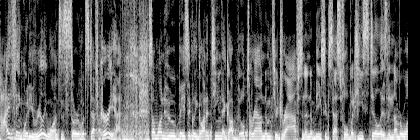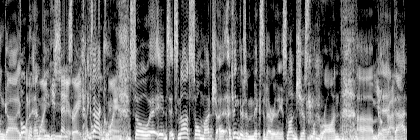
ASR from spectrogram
I think what he really wants is sort of what Steph Curry had, someone who basically got a team that got built around him through drafts and ended up being successful, but he still is the number one guy. Focal point. MVPs. He said it, right? The exactly. point. So it's it's not so much. I, I think there's a mix of everything. It's not just LeBron um, Yo, and that.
